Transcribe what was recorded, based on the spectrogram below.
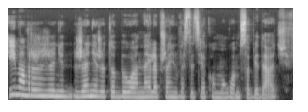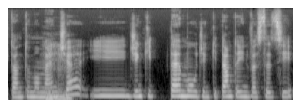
I mam wrażenie, że to była najlepsza inwestycja, jaką mogłam sobie dać w tamtym momencie. Mhm. I dzięki temu, dzięki tamtej inwestycji,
